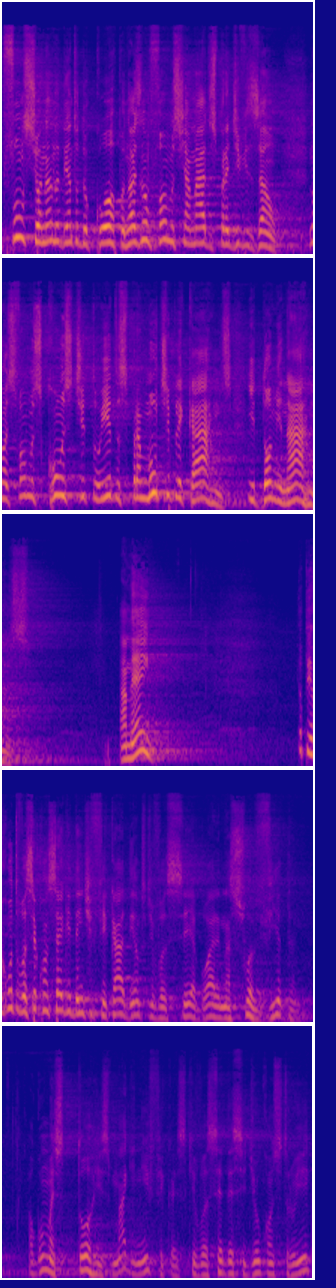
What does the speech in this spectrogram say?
funcionando dentro do corpo. Nós não fomos chamados para divisão, nós fomos constituídos para multiplicarmos e dominarmos. Amém? Eu pergunto: você consegue identificar dentro de você agora, na sua vida, algumas torres magníficas que você decidiu construir?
